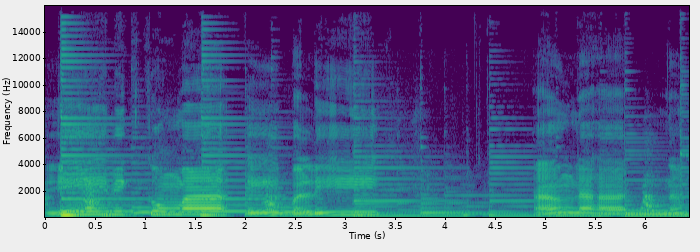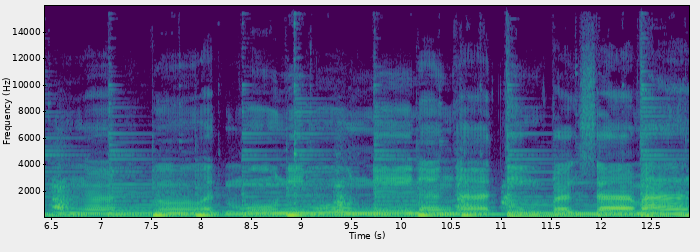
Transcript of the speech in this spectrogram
Ibig kong maibalik Ang lahat ng mga oh, At muni-muni ng ating pagsama.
